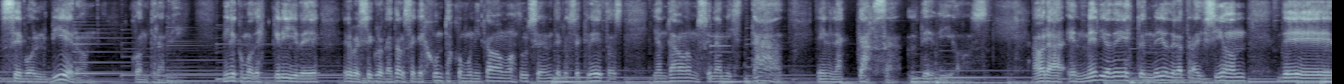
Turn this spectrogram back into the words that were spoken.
se volvieron contra mí. Mire cómo describe el versículo 14, que juntos comunicábamos dulcemente los secretos y andábamos en amistad en la casa de Dios. Ahora, en medio de esto, en medio de la traición de,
